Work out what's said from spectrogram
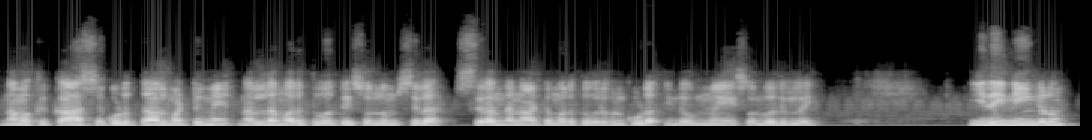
நமக்கு காசு கொடுத்தால் மட்டுமே நல்ல மருத்துவத்தை சொல்லும் சில சிறந்த நாட்டு மருத்துவர்கள் கூட இந்த உண்மையை சொல்வதில்லை. இதை நீங்களும்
